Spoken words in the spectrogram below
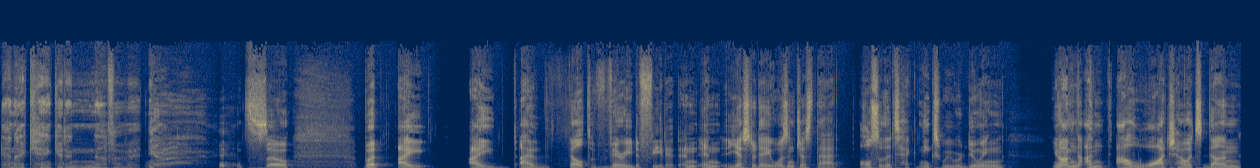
and I can't get enough of it. It's so, but I I I felt very defeated, and and yesterday wasn't just that. Also, the techniques we were doing. You know, I'm I'm I'll watch how it's done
